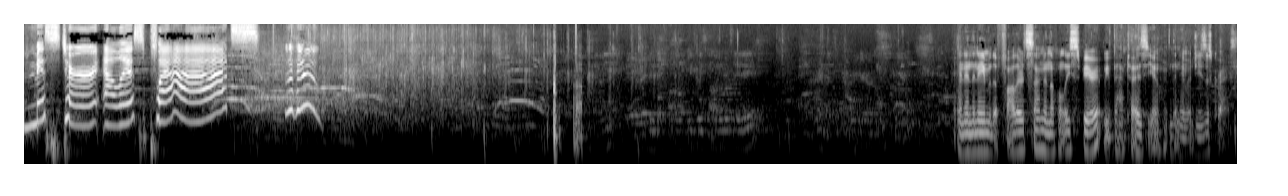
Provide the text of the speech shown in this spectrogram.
Mr. Ellis Platts. Woohoo! And in the name of the Father, Son, and the Holy Spirit, we baptize you in the name of Jesus Christ.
